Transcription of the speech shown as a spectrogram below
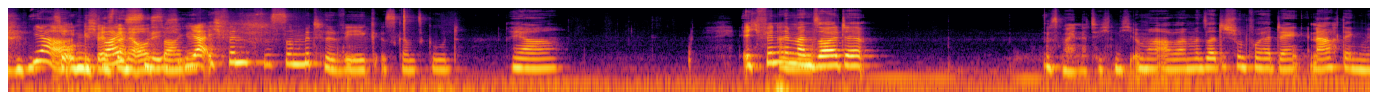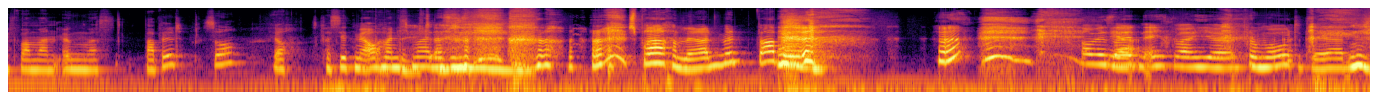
Ja, So ungefähr ich ist weiß deine nicht. Aussage. Ja, ich finde, ist so ein Mittelweg ist ganz gut. Ja. Ich finde, Also- man sollte. Das mache ich natürlich nicht immer, aber man sollte schon vorher denk nachdenken, bevor man irgendwas babbelt. So. Ja. Das passiert mir auch Babbelt. manchmal. Dass Sprachen lernen mit Bubble. oh, wir Ja. sollten echt mal hier promoted werden.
